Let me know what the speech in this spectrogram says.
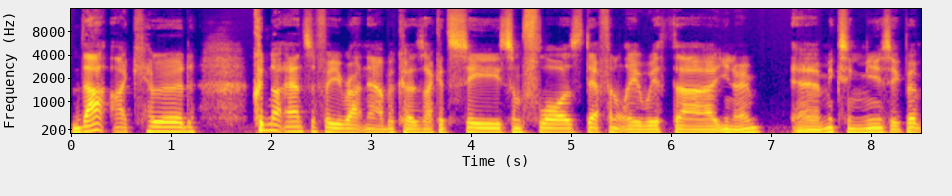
That I could could not answer for you right now because I could see some flaws definitely with uh, you know uh, mixing music, but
